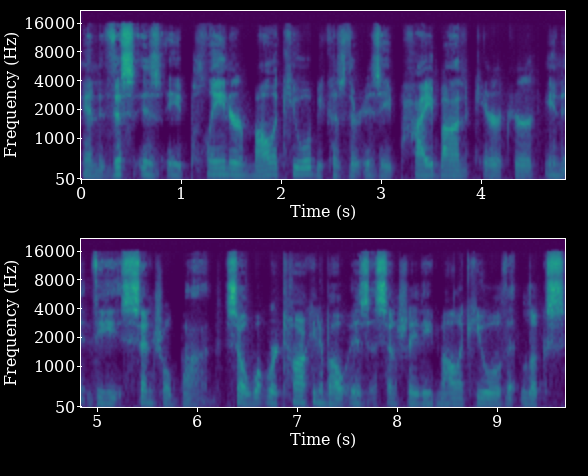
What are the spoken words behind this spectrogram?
And this is a planar molecule because there is a pi bond character in the central bond. So what we're talking about is essentially the molecule that looks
